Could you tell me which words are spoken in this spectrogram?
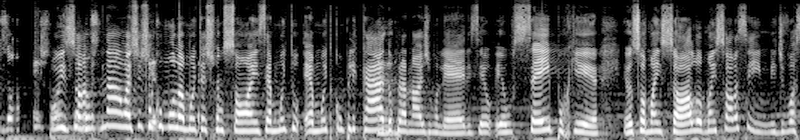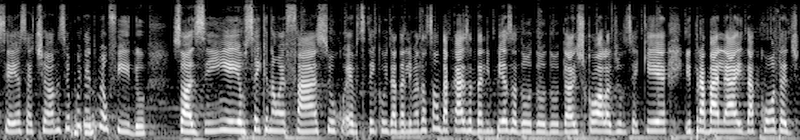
os homens. Os homens. Não, a gente acumula muitas funções, é muito, é muito complicado é. para nós mulheres. Eu, eu sei porque eu sou mãe solo. Mãe solo, assim, me divorciei há sete anos e eu cuidei uhum. do meu filho sozinha. E eu sei que não é fácil. É, você tem que cuidar da alimentação, da casa, da limpeza, do, do, do da escola, de não sei o quê, e trabalhar e dar conta. De...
